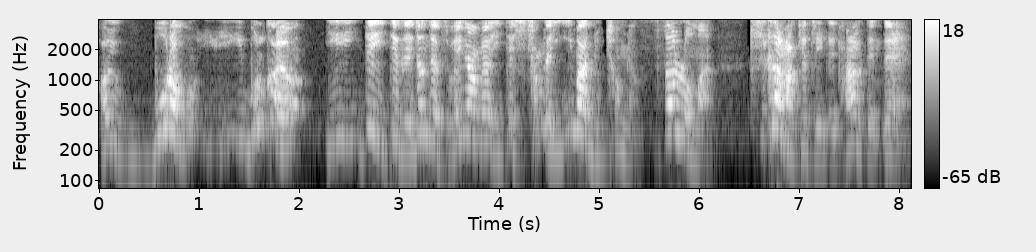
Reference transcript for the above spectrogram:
아니 뭐라고? 이, 이 뭘까요? 이, 이때 이때 레전드였어. 왜냐면 이때 시청자 2만 6천 명 썰로만 기가 막혔지 이때 방학 때인데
